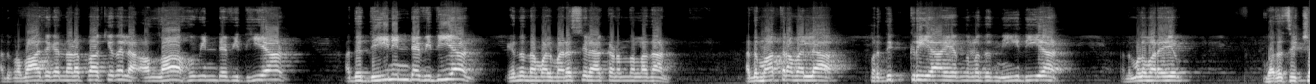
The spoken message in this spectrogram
അത് പ്രവാചകൻ നടപ്പാക്കിയതല്ല. അള്ളാഹുവിന്റെ വിധിയാണ്. അത് ദീനിന്റെ വിധിയാണ്. എന്ന് നമ്മൾ മനസ്സിലാക്കണം എന്നുള്ളതാണ്. അത് മാത്രമല്ല പ്രതിക്രിയ എന്നുള്ളത് നീതിയാണ്. നമ്മൾ പറയും വധശിക്ഷ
